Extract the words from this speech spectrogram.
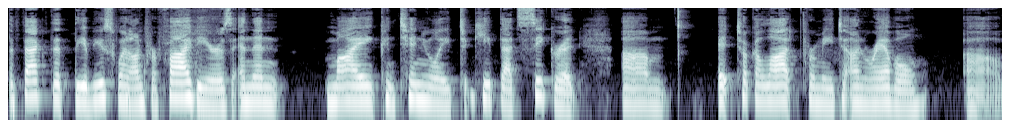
the fact that the abuse went on for five years and then my continually to keep that secret, um, it took a lot for me to unravel uh,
